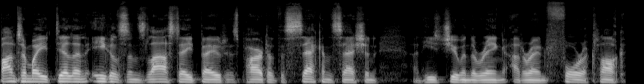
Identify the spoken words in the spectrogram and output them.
Bantamweight Dylan Eagleson's last eight bout is part of the second session, and he's due in the ring at around four o'clock.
